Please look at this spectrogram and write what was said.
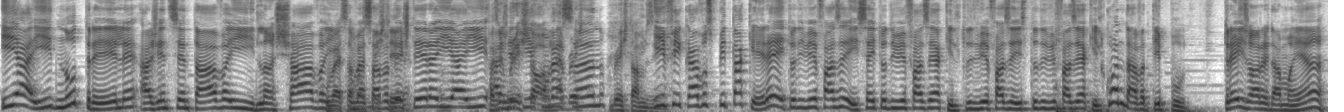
E aí, no trailer, a gente sentava e lanchava Conversava e conversava besteira. besteira. E aí Fazia a um gente ia né? conversando Brainstormzinho. e ficava os pitaqueiros. Ei, tu devia fazer isso, aí tu devia fazer aquilo, tu devia fazer isso, tu devia fazer aquilo. Quando dava tipo 3 horas da manhã,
